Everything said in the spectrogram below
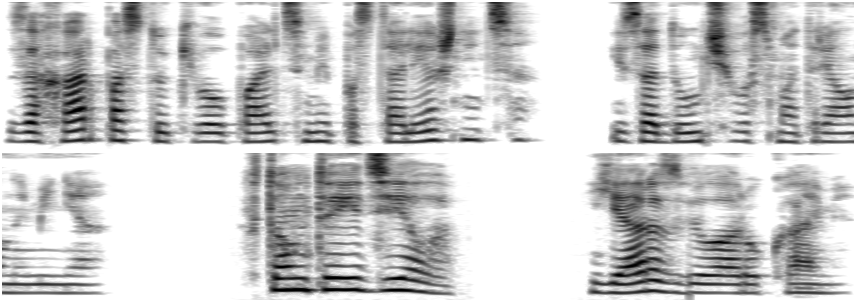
Захар постукивал пальцами по столешнице и задумчиво смотрел на меня. «В том-то и дело». Я развела руками.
